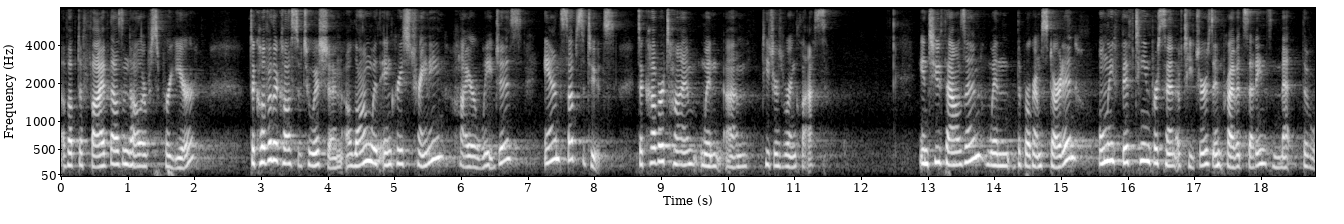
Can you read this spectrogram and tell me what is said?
of up to $5,000 per year to cover the cost of tuition, along with increased training, higher wages, and substitutes to cover time when um, teachers were in class. In 2000, when the program started, only 15% of teachers in private settings met the,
